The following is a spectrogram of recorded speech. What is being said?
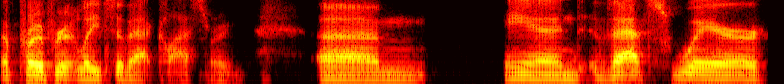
appropriately to that classroom. Um, and that's where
